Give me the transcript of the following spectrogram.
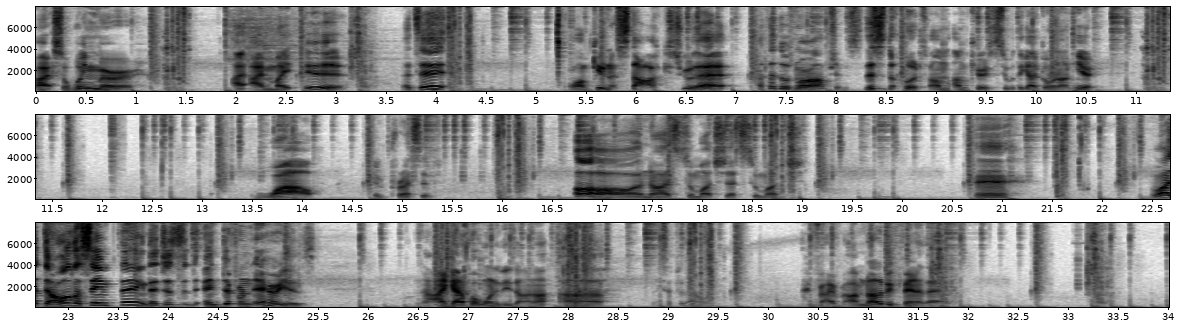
All right, so wing mirror. I, I might. Ew, that's it. Well, I'm keeping a stock. Screw that. I thought there was more options. This is the hood, so I'm, I'm curious to see what they got going on here. Wow. Impressive. Oh, no, that's too much. That's too much. Eh. What? They're all the same thing. They're just in different areas. No, I gotta put one of these on. Uh, uh except for that one. I, am not a big fan of that.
